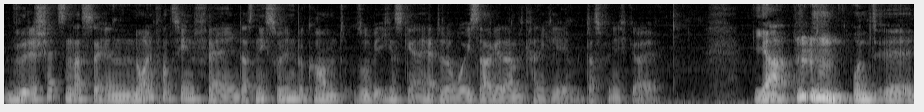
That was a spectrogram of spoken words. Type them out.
würde schätzen, dass er in neun von zehn Fällen das nicht so hinbekommt, so wie ich es gerne hätte, oder wo ich sage, damit kann ich leben. Das finde ich geil. Ja, und äh,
